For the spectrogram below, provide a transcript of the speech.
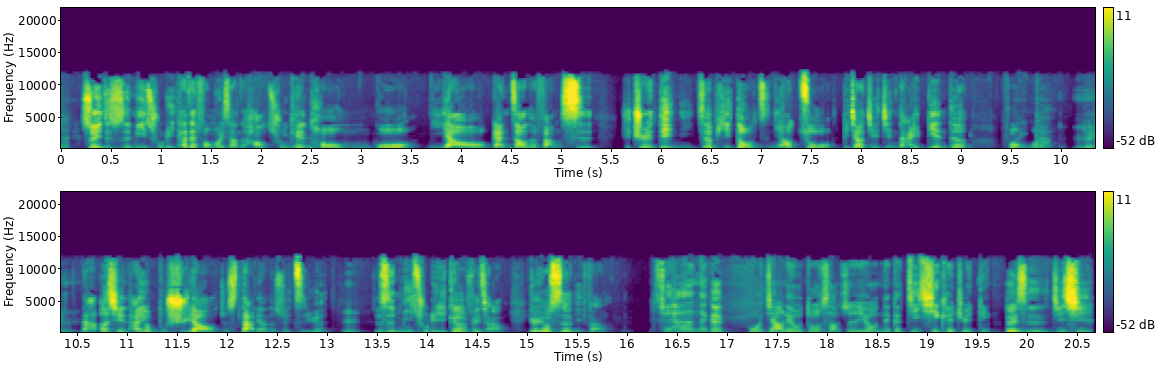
对，所以这就是蜜处理它在风味上的好处。你可以通过你要干燥的方式去决定你这批豆子你要做比较接近哪一边的风味。嗯、对，那而且它又不需要就是大量的水资源。嗯，这是蜜处理一个非常有优势的地方。所以它的那个果胶留多少，就是用那个机器可以决定。对，是机器。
